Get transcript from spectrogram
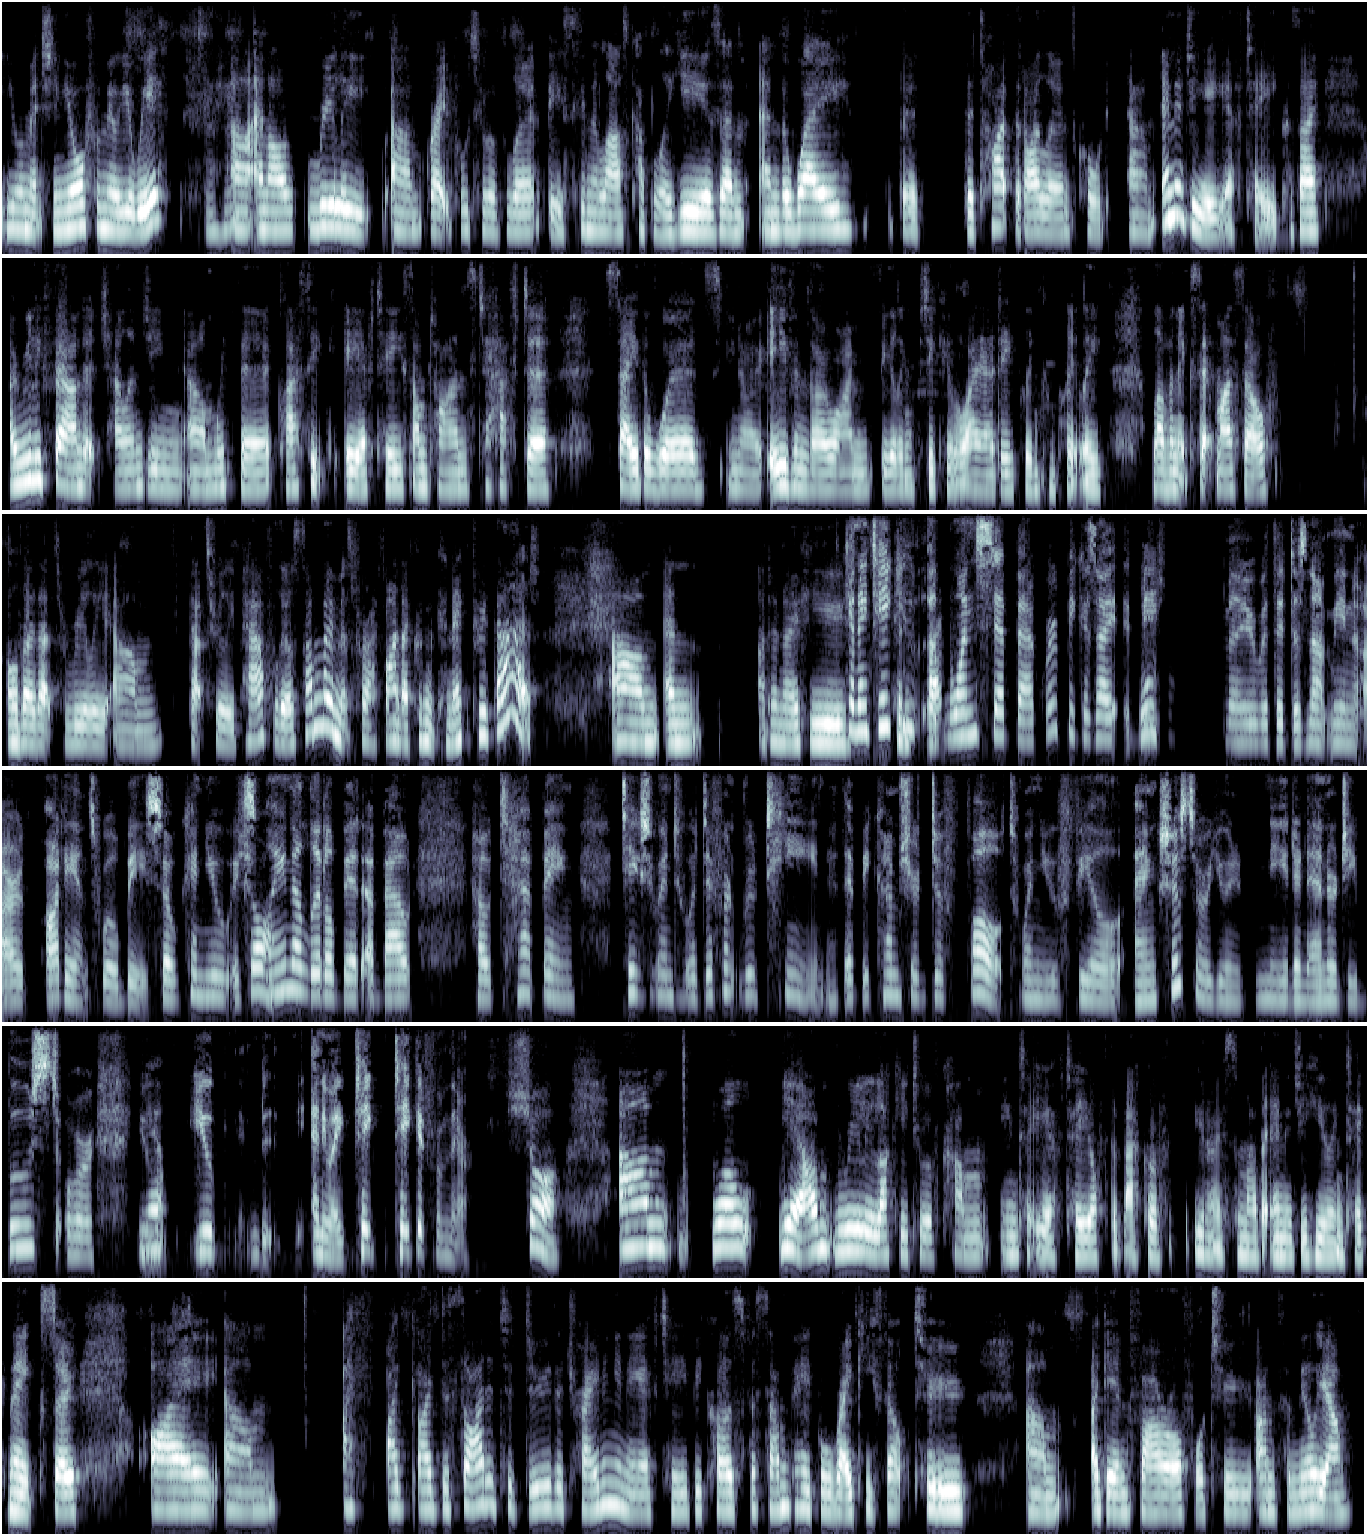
you were mentioning you're familiar with, mm-hmm. uh, and I'm really um, grateful to have learnt this in the last couple of years. And and the way the the type that I learned is called um, energy EFT because I I really found it challenging um, with the classic EFT sometimes to have to say the words, you know, even though I'm feeling a particular way, I deeply and completely love and accept myself. Although that's really um, that's really powerful. There were some moments where I find I couldn't connect with that, um, and I don't know if you can I take you one step backward because I yeah. familiar with it does not mean our audience will be. So can you explain sure. a little bit about how tapping takes you into a different routine that becomes your default when you feel anxious or you need an energy boost or you yep. you anyway take take it from there. Sure. Um, well, yeah, I'm really lucky to have come into EFT off the back of, you know, some other energy healing techniques. So I, um, I, I, I, decided to do the training in EFT because for some people Reiki felt too, um, again, far off or too unfamiliar.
